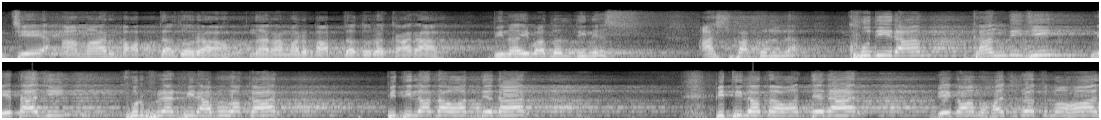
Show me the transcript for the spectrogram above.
যে আমার বাপদাদোরা, আপনার আমার বাপদাদোরা কারা? বিনয় বাদল, দীনেশ, আশফাকুল্লাহ, ক্ষুদিরাম, গান্ধীজি, নেতাজি, ফুরফুরার পীর আবু বাকার প্রীতিলতা অদ্দেদার প্রীতিলতা অদ্দেদার বেগম হজরত মহল,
